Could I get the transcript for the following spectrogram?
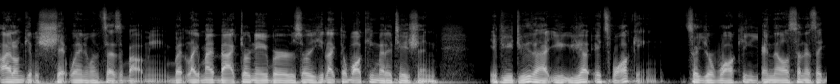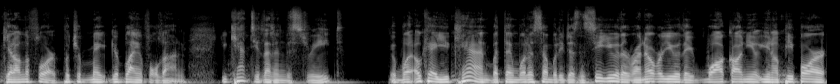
i don't give a shit what anyone says about me but like my backdoor neighbors or he like the walking meditation if you do that you, you it's walking so you're walking and then all of a sudden it's like get on the floor put your your blindfold on you can't do that in the street what, okay, you can, but then what if somebody doesn't see you? They run over you, they walk on you. You know, people are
